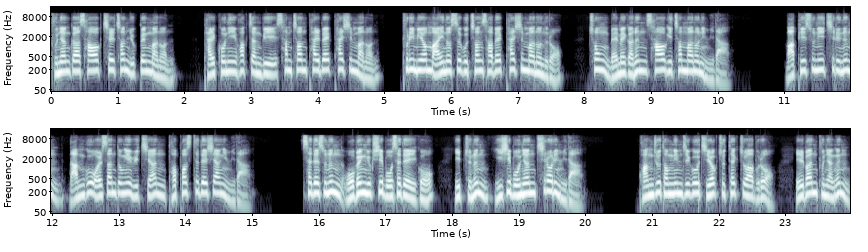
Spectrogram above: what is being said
분양가 4억 7,600만 원, 발코니 확장비 3,880만 원, 프리미엄 마이너스 9,480만 원으로 총 매매가는 4억 2천만 원입니다. 마피 순위 7위는 남구 월산동에 위치한 더 퍼스트 대시양입니다. 세대수는 565세대이고 입주는 25년 7월입니다. 광주 덕림지구 지역주택조합으로 일반 분양은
